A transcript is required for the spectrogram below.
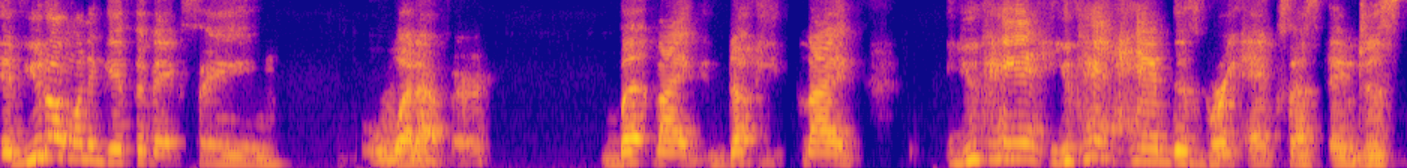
if you don't want to get the vaccine, whatever. But like, don't, like you can't you can't have this great access and just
